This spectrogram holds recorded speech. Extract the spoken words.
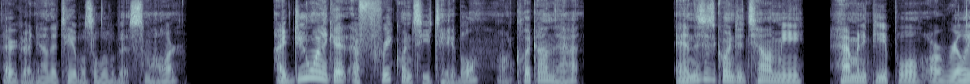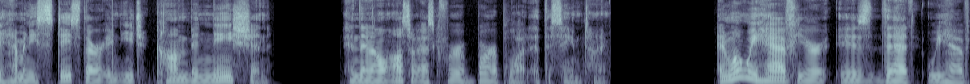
There we go. Now the table's a little bit smaller. I do want to get a frequency table. I'll click on that. And this is going to tell me how many people, or really how many states there are in each combination. And then I'll also ask for a bar plot at the same time. And what we have here is that we have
